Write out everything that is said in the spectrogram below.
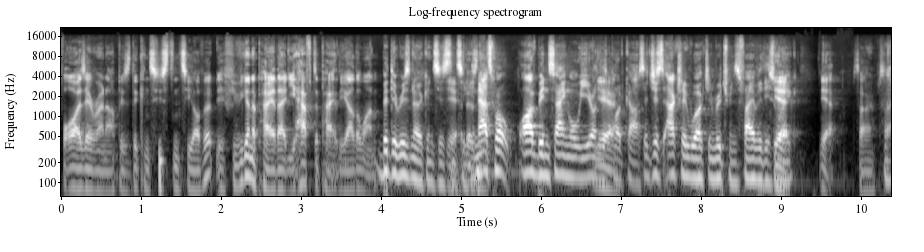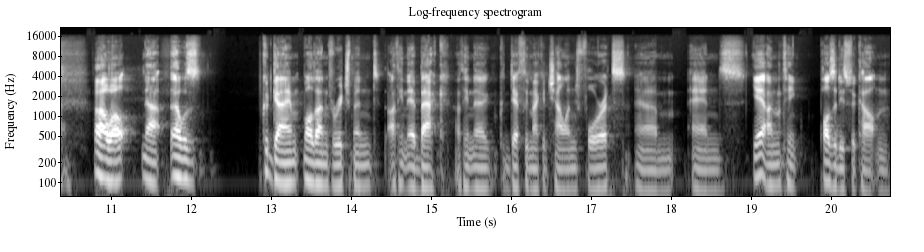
fires everyone up is the consistency of it. If you're going to pay that, you have to pay the other one. But there is no consistency, Yeah, and that's what I've been saying all year on Yeah. this podcast. It just actually worked in Richmond's favour this Yeah, week. Yeah. So, So oh well, no, that was good game. Well done for Richmond. I think they're back. I think they could definitely make a challenge for it. Um, and yeah, I don't think positives for Carlton.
